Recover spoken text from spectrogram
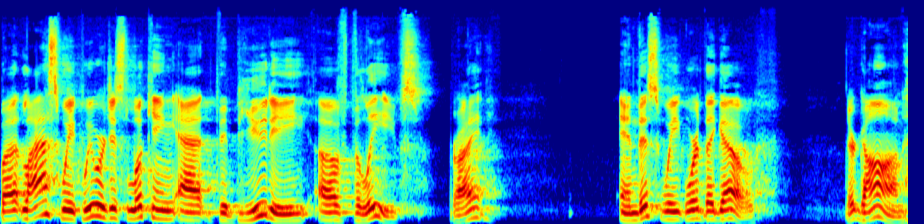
But last week we were just looking at the beauty of the leaves, right? And this week, where'd they go? They're gone,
